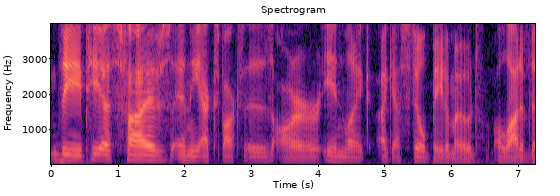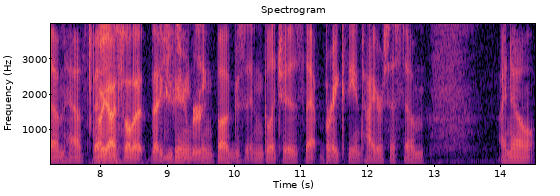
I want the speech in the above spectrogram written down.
The PS5s and the Xboxes are in like I guess still beta mode. A lot of them have been Oh yeah, I saw that that experiencing YouTuber. bugs and glitches that break the entire system. I know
